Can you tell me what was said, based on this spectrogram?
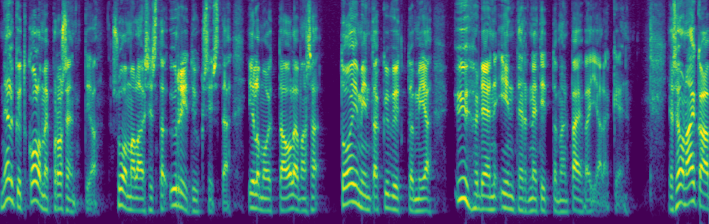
43 prosenttia suomalaisista yrityksistä ilmoittaa olevansa toimintakyvyttömiä yhden internetittömän päivän jälkeen – ja se on aika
